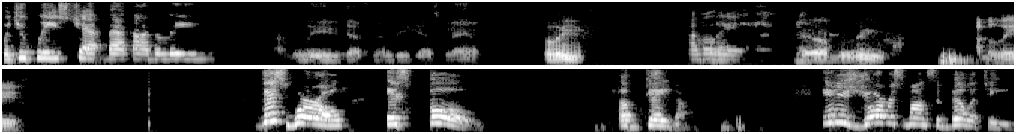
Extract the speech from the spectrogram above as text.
Would you please chat back, I believe? I believe, definitely. Yes, ma'am. Believe. I believe. Yeah, believe. I believe. This world is full of data. It is your responsibility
